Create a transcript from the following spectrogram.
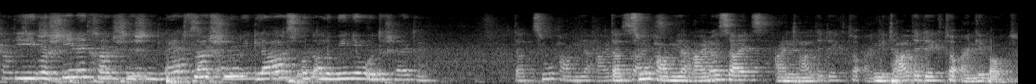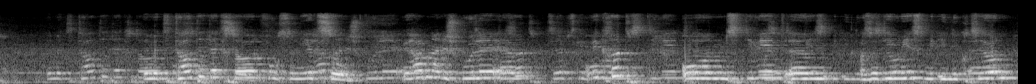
kann, die Maschine kann zwischen Leitflaschen, Glas und Aluminium unterscheiden. Dazu haben wir einerseits, Dazu haben wir einerseits einen Metalldetektor, Metalldetektor eingebaut. Der Metalldetektor, der Metalldetektor funktioniert so. Wir haben eine Spule ähm, selbst gewickelt und die wird, ähm, also die misst mit Induktion,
